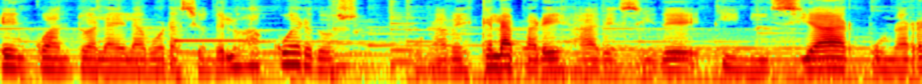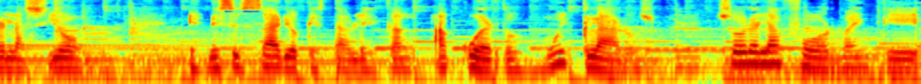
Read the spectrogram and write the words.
En cuanto a la elaboración de los acuerdos, una vez que la pareja decide iniciar una relación es necesario que establezcan acuerdos muy claros sobre la forma en que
